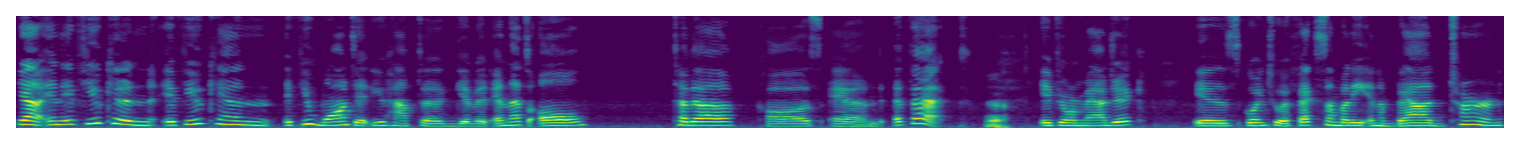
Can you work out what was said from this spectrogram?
Yeah, and if you can, if you can, if you want it, you have to give it, and that's all. Ta-da! Cause and effect. Yeah. If your magic is going to affect somebody in a bad turn,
